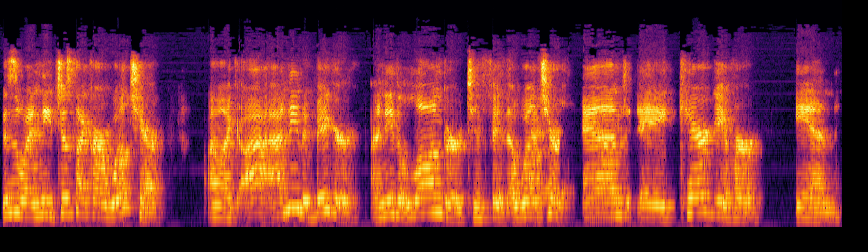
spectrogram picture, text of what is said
this is what I need, just like our wheelchair. I'm like, I, I need it bigger. I need it longer to fit a wheelchair and a caregiver in.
